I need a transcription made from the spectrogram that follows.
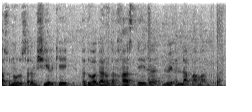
تاسو نورو سره هم شیر کی د دعاګانو درخواست دی د لوی الله په امان.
